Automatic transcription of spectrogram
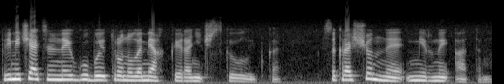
Примечательные губы тронула мягкая ироническая улыбка, сокращенная «мирный атом».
